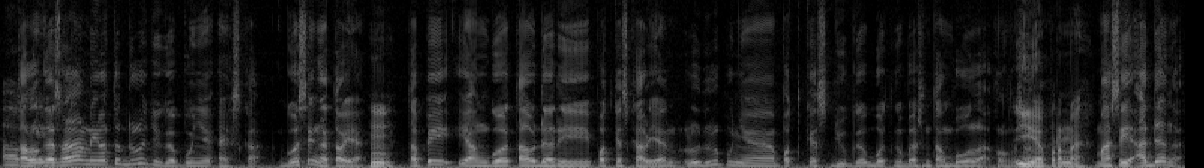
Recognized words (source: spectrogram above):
Kalau nggak salah Neil tuh dulu juga punya eh Ska. Gue sih nggak tahu ya. Hmm. Tapi yang gue tahu dari podcast kalian, lu dulu punya podcast juga buat ngebahas tentang bola kalau nggak Iya pernah. Masih ada nggak?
